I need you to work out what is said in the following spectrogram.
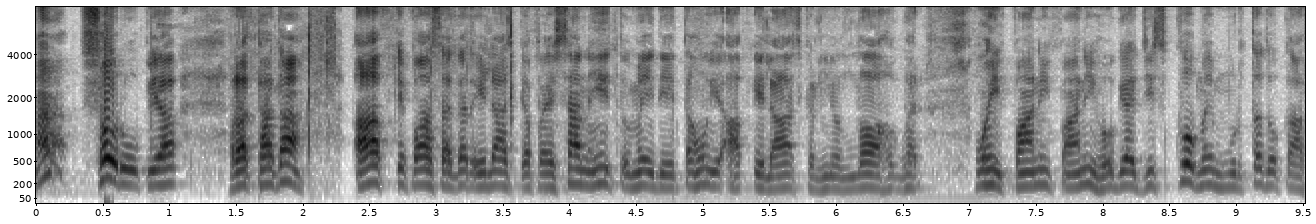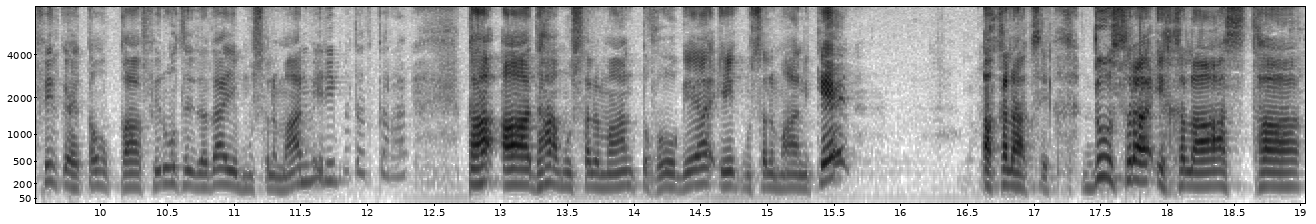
हाँ सौ रुपया रखा था। आपके पास अगर इलाज का पैसा नहीं तो मैं देता हूँ, ये आप इलाज कर लें अल्लाह अकबर। वहीं पानी पानी हो गया, जिसको मैं मुर्तद व काफिर कहता हूँ, काफिरों से ज़्यादा ये मुसलमान मेरी मदद कराए कहा, आधा मुसलमान तो हो गया एक मुसलमान के अखलाक से। दूसरा इखलास था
